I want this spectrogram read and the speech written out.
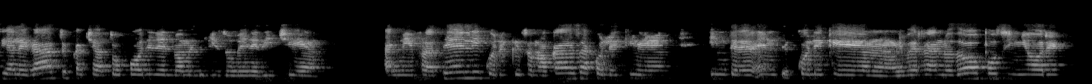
sia legato, cacciato fuori nel nome di Gesù. Benedici ai miei fratelli, quelli che sono a casa, quelli che, inter- quelli che mm, verranno dopo, Signore.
